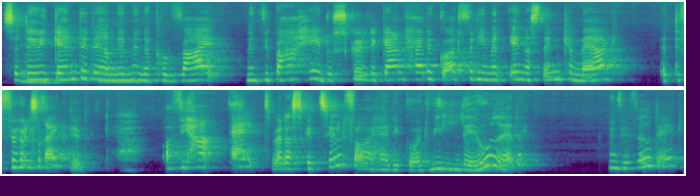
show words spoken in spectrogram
Så det er jo igen det der med, at man er på vej, men vil bare helt uskyldigt gerne have det godt, fordi man inderst inde kan mærke, at det føles rigtigt. Og vi har alt, hvad der skal til for at have det godt. Vi er lavet af det, men vi ved det ikke.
